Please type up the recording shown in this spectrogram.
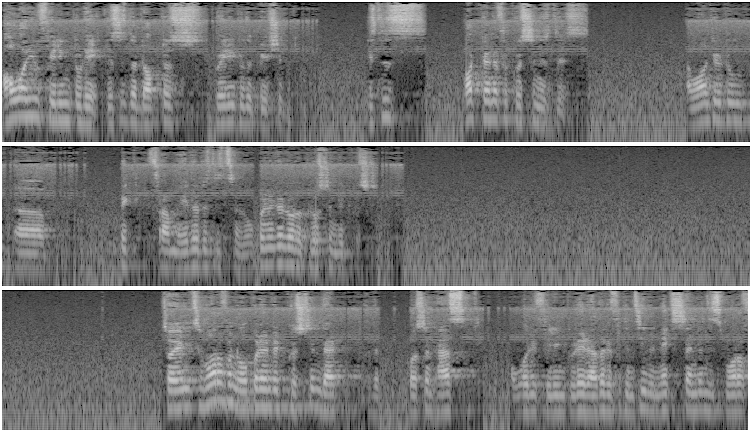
how are you feeling today? This is the doctor's query to the patient. Is this, what kind of a question is this? I want you to uh, pick from either it's an open-ended or a closed-ended question. So it's more of an open-ended question that the person has, how are you feeling today? Rather, if you can see the next sentence is more of,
